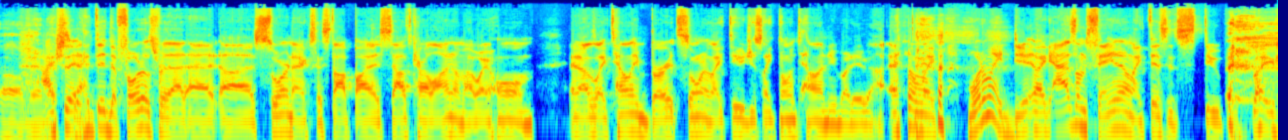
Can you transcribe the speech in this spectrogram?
oh man, Actually. I did the photos for that at uh, Sorinex. I stopped by South Carolina on my way home, and I was like telling Bert Sorin, like, dude, just like don't tell anybody about it. And I'm like, what am I doing? Like, as I'm saying it, I'm like, this is stupid. Like,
